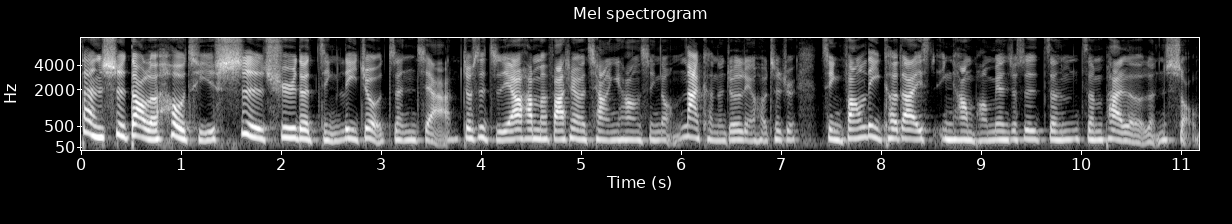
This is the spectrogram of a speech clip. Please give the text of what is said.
但是到了后期，市区的警力就有增加，就是只要他们发现了抢银行行动，那可能就是联合赤军，警方立刻在银行旁边就是增增派了人手，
